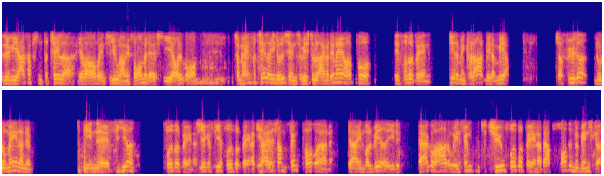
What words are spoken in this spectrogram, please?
Lønge Jacobsen fortæller, jeg var oppe og interviewe ham i formiddags i Aalborg, som han fortæller i en udsendelse, hvis du legner dem her op på en fodboldbane, giver dem en kvadratmeter mere, så fylder ludomanerne en øh, fire fodboldbaner, cirka fire fodboldbaner. De har alle sammen fem pårørende, der er involveret i det. Ergo har du en 15-20 fodboldbaner, der er proppet med mennesker,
